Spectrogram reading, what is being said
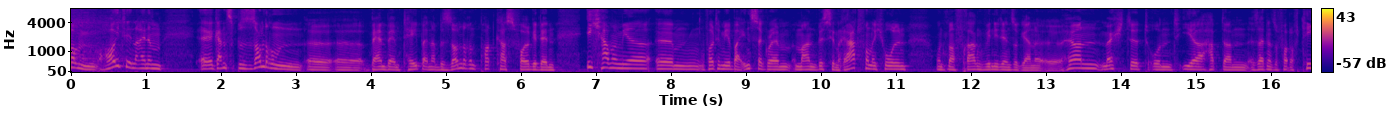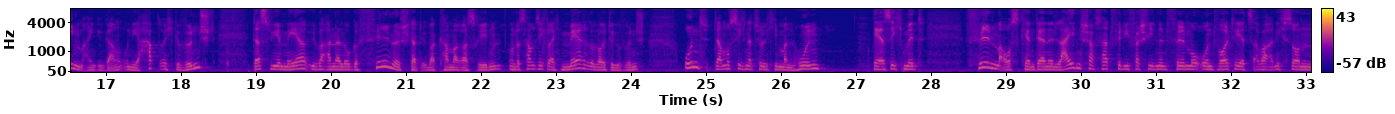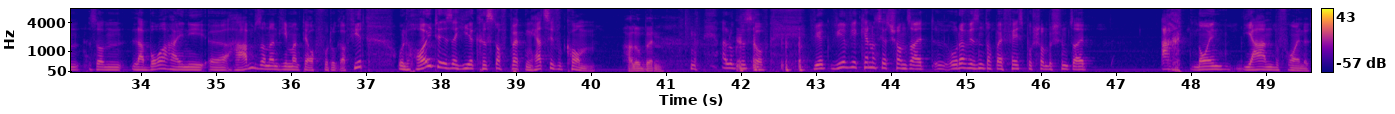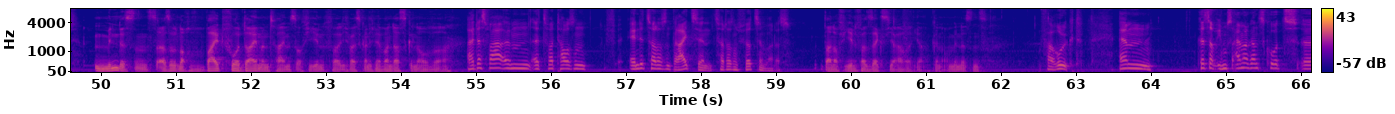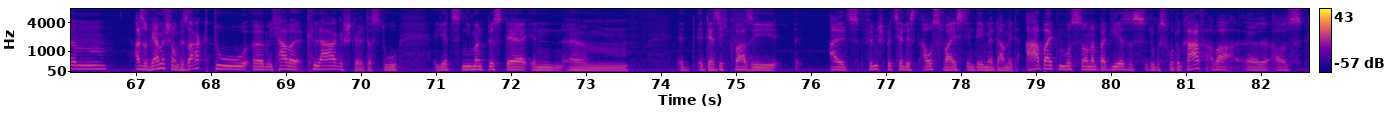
willkommen heute in einem äh, ganz besonderen äh, äh, Bam Bam Tape, einer besonderen Podcast-Folge, denn ich habe mir, ähm, wollte mir bei Instagram mal ein bisschen Rat von euch holen und mal fragen, wen ihr denn so gerne äh, hören möchtet. Und ihr habt dann, seid dann sofort auf Themen eingegangen und ihr habt euch gewünscht, dass wir mehr über analoge Filme statt über Kameras reden. Und das haben sich gleich mehrere Leute gewünscht. Und da muss ich natürlich jemanden holen, der sich mit Filmen auskennt, der eine Leidenschaft hat für die verschiedenen Filme und wollte jetzt aber nicht so ein, so ein Laborheini äh, haben, sondern jemand, der auch fotografiert. Und heute ist er hier, Christoph Böcken. Herzlich willkommen. Hallo Ben. Hallo Christoph. wir, wir, wir kennen uns jetzt schon seit, oder wir sind doch bei Facebook schon bestimmt seit acht, neun Jahren befreundet. Mindestens, also noch weit vor Diamond Times auf jeden Fall. Ich weiß gar nicht mehr, wann das genau war. Ah, das war ähm, 2000, Ende 2013, 2014 war das. Dann auf jeden Fall sechs Jahre, ja, genau, mindestens. Verrückt. Ähm, Christoph, ich muss einmal ganz kurz, ähm, also wir haben ja schon gesagt, du, ähm, ich habe klargestellt, dass du jetzt niemand bist, der in, ähm, äh, der sich quasi als Filmspezialist ausweist, indem er damit arbeiten muss, sondern bei dir ist es, du bist Fotograf, aber äh, aus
